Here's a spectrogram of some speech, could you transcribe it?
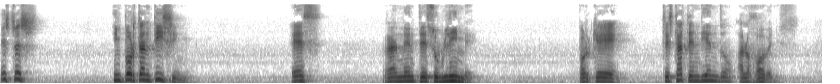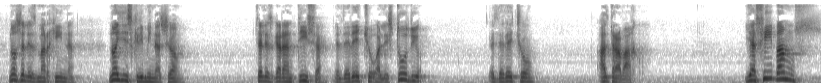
Esto es importantísimo, es realmente sublime, porque se está atendiendo a los jóvenes, no se les margina, no hay discriminación, se les garantiza el derecho al estudio, el derecho al trabajo. Y así vamos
